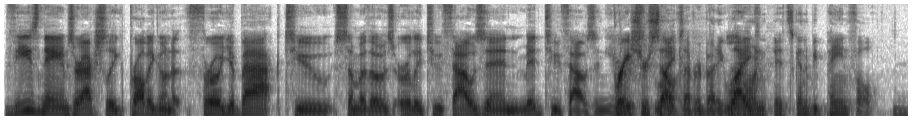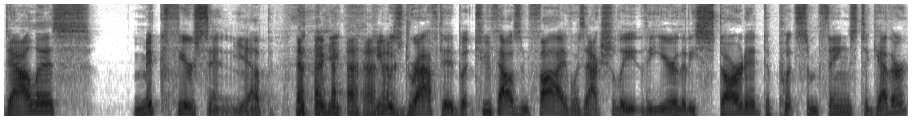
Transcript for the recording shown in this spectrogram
these names are actually probably going to throw you back to some of those early 2000, mid 2000 years. Brace yourselves, Like- everybody. We're like going, it's going to be painful. Dallas McPherson. Yep. he, he was drafted, but 2005 was actually the year that he started to put some things together,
